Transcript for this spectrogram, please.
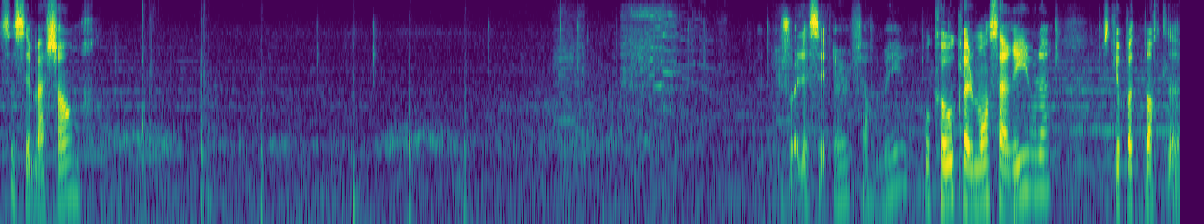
Ça, c'est ma chambre. Je vais laisser un fermé. Au cas où que le monstre arrive, là. Parce qu'il n'y a pas de porte, là.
